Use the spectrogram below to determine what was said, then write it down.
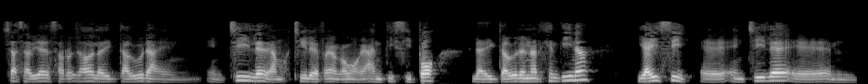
ya se había desarrollado la dictadura en, en Chile, digamos, Chile fue como que anticipó la dictadura en Argentina, y ahí sí, en Chile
